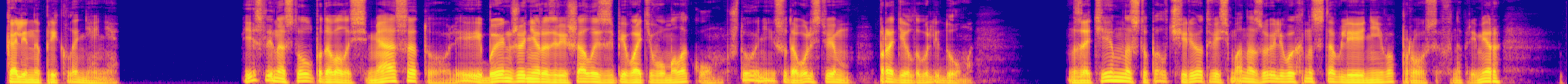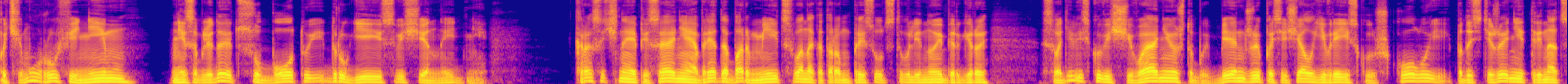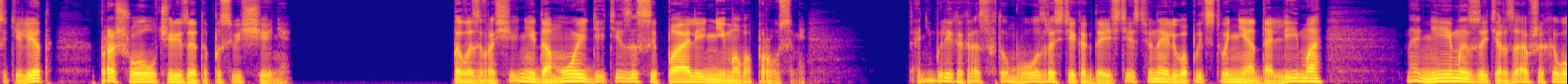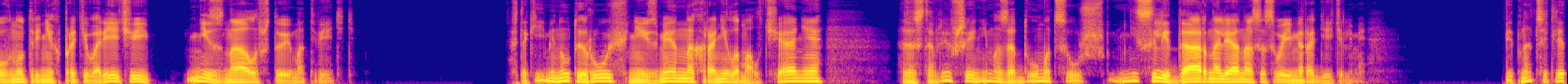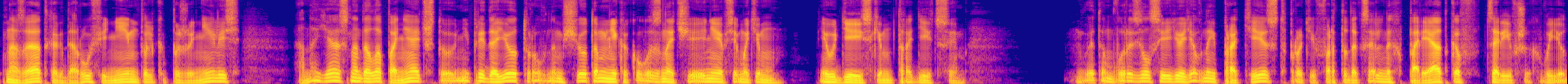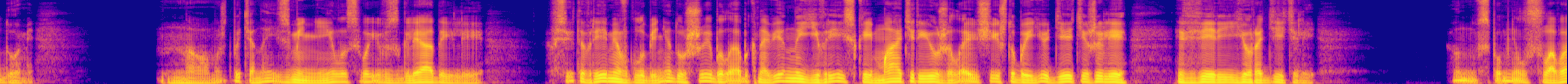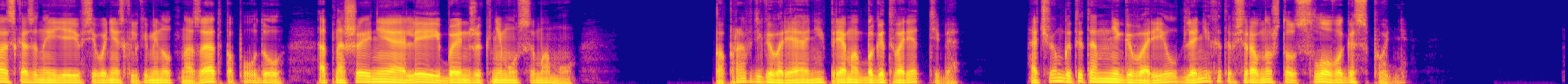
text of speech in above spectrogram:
«калинопреклонение». Если на стол подавалось мясо, то Ли и Бенджи не разрешалось запивать его молоком, что они с удовольствием проделывали дома. Затем наступал черед весьма назойливых наставлений и вопросов, например, почему Руфи Ним не соблюдают субботу и другие священные дни. Красочное описание обряда бармитсва, на котором присутствовали Нойбергеры, сводились к увещеванию, чтобы Бенджи посещал еврейскую школу и по достижении 13 лет прошел через это посвящение. По возвращении домой дети засыпали Нима вопросами. Они были как раз в том возрасте, когда естественное любопытство неодолимо, а ним из затерзавших его внутренних противоречий не знал, что им ответить. В такие минуты Руфь неизменно хранила молчание, заставлявшее Нима задуматься, уж не солидарна ли она со своими родителями. Пятнадцать лет назад, когда Руф и Ним только поженились, она ясно дала понять, что не придает ровным счетом никакого значения всем этим иудейским традициям. В этом выразился ее явный протест против ортодоксальных порядков, царивших в ее доме. Но, может быть, она изменила свои взгляды или все это время в глубине души была обыкновенной еврейской матерью, желающей, чтобы ее дети жили в вере ее родителей. Он вспомнил слова, сказанные ею всего несколько минут назад по поводу отношения Леи и Бенджи к нему самому. По правде говоря, они прямо боготворят тебя. О чем бы ты там ни говорил, для них это все равно, что слово Господне.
